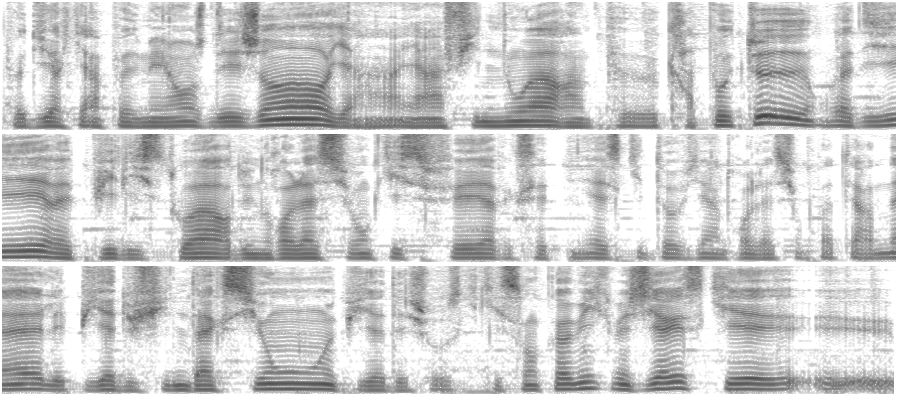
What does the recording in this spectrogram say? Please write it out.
On peut dire qu'il y a un peu de mélange des genres, il y, a un, film noir un peu crapoteux, on va dire, et puis l'histoire d'une relation qui se fait avec cette nièce qui devient une relation paternelle, et puis il y a du film d'action, et puis il y a des choses qui sont comiques, mais je dirais ce qui euh,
